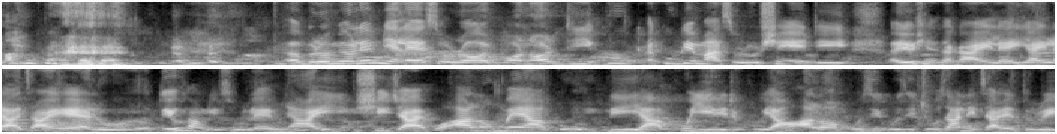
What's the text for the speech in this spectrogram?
မှာအဲ ဘယ်လိုမျိုးလေးမြင်လဲဆိုတော့ဘောနော်ဒီအခုအခုကိမှာဆိုလို့ရှိရင်ဒီရွှေရှင်စကားတွေလည်းရိုက်လာကြရဲအဲ့လိုတရုပ်ဆောင်တွေဆိုလည်းအများကြီးရှိကြရပေါ့အားလုံးပဲကကိုနေရခွင့်ရည်တွေတခုရအောင်အားလုံးကကိုစီကိုစီစူးစမ်းနေကြတဲ့သူတွေ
